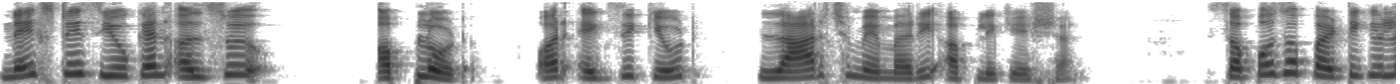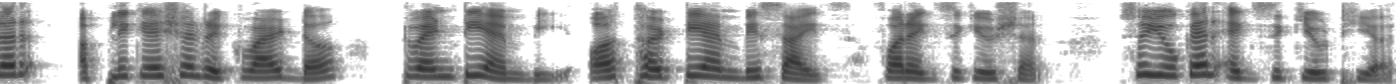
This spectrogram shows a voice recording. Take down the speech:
Next is you can also upload or execute large memory application. Suppose a particular application required the 20 MB or 30 MB size for execution. So you can execute here.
